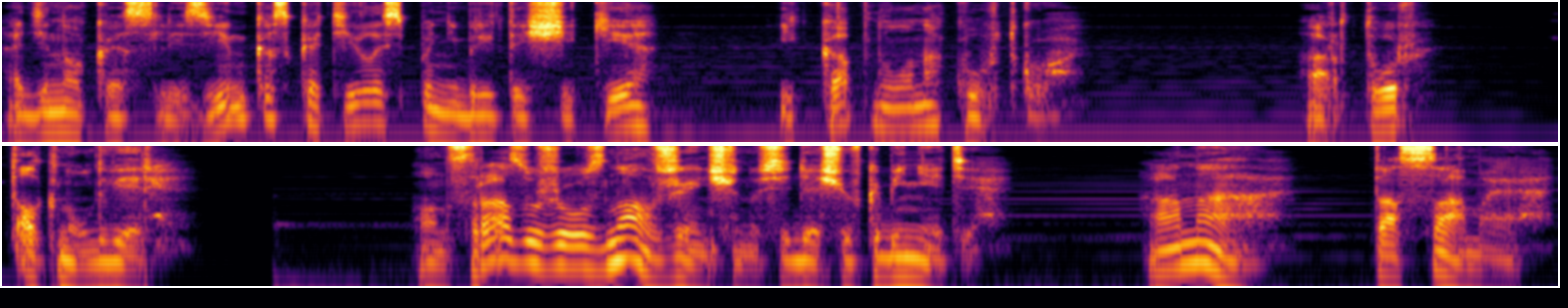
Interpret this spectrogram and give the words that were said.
Одинокая слезинка скатилась по небритой щеке и капнула на куртку. Артур толкнул дверь. Он сразу же узнал женщину, сидящую в кабинете. Она, та самая,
